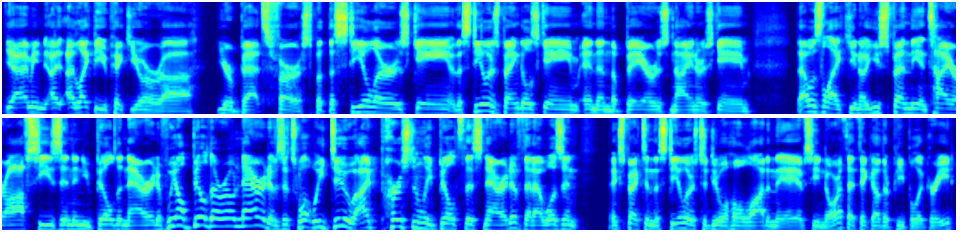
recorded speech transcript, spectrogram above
Yeah, I mean, I, I like that you picked your uh, your bets first, but the Steelers game, the Steelers Bengals game, and then the Bears Niners game. That was like, you know, you spend the entire offseason and you build a narrative. We all build our own narratives. It's what we do. I personally built this narrative that I wasn't expecting the Steelers to do a whole lot in the AFC North. I think other people agreed.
